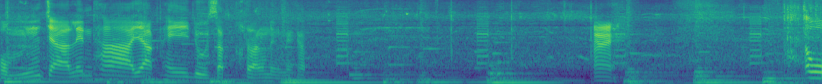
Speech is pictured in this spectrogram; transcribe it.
ผมจะเล่นท่ายากให้ดูสักครั้งหนึ่งนะครับอะโอ้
